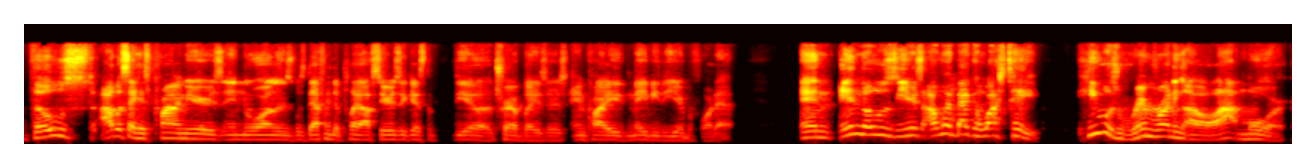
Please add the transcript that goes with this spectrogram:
those I would say his prime years in New Orleans was definitely the playoff series against the, the uh, Trailblazers and probably maybe the year before that. And in those years, I went back and watched tape. He was rim running a lot more.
